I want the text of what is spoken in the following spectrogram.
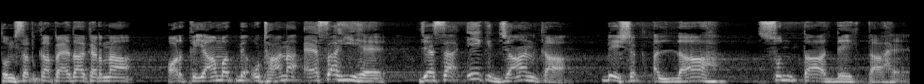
تم سب کا پیدا کرنا اور قیامت میں اٹھانا ایسا ہی ہے جیسا ایک جان کا بے شک اللہ سنتا دیکھتا ہے۔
